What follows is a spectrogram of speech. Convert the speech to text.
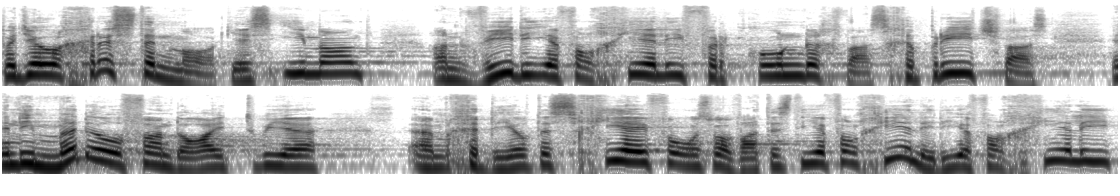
wat jou 'n Christen maak. Jy's iemand aan wie die evangelie verkondig was, gepreach was. In die middel van daai twee ehm um, gedeeltes gee hy vir ons wat is die evangelie? Die evangelie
